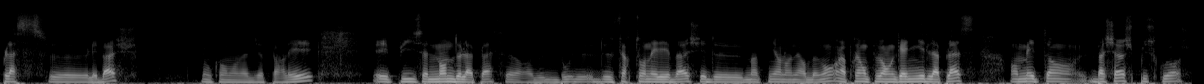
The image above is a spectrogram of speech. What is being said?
place euh, les bâches. Donc on en a déjà parlé. Et puis ça demande de la place, de faire tourner les bâches et de maintenir l'enherbement. Après on peut en gagner de la place en mettant bâchage plus courge.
